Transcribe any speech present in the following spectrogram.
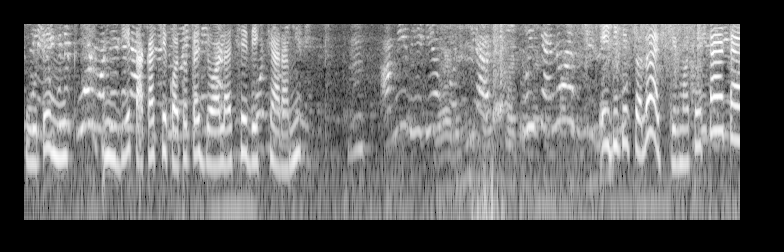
কুয়োতে মুখ দিয়ে তাকাচ্ছে কতটা জল আছে, দেখছে। আর আমি আমি ভিডিও করছি আর তুই কেন আসছিস এইদিকে চলো আজকের মতো টাটা।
